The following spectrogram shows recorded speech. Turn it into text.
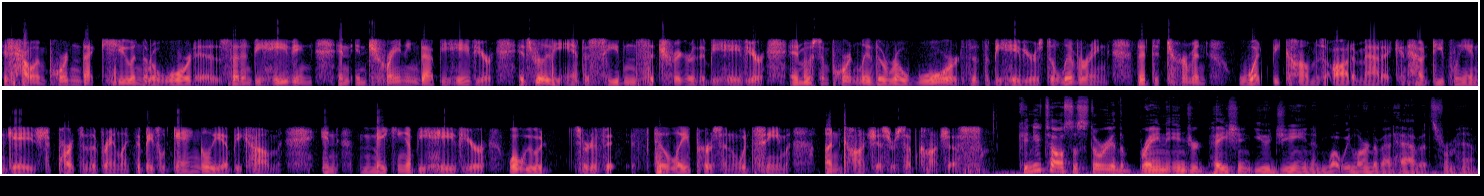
is how important that cue and the reward is. That in behaving, in, in training that behavior, it's really the antecedents that trigger the behavior, and most importantly, the reward that the behavior is delivering that determine what becomes automatic and how deeply engaged parts of the brain, like the basal ganglia, become in making a behavior what we would sort of to the layperson would seem unconscious or subconscious. Can you tell us the story of the brain injured patient Eugene and what we learned about habits from him?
